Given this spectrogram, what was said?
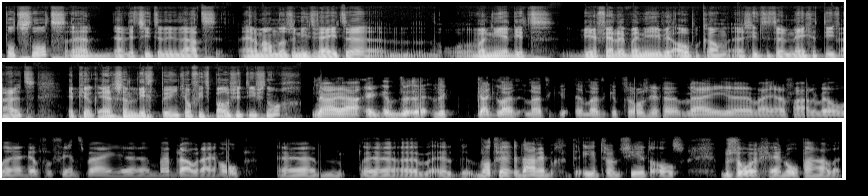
Tot slot, nou, dit ziet er inderdaad helemaal omdat we niet weten wanneer dit wanneer je weer open kan, uh, ziet het er negatief uit. Heb je ook ergens een lichtpuntje of iets positiefs nog? Nou ja, ik, kijk, laat, ik, laat ik het zo zeggen. Wij, uh, wij ervaren wel heel veel fans bij, bij Brouwerij Hoop. Ehm, wat we daar hebben geïntroduceerd als bezorgen en ophalen,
